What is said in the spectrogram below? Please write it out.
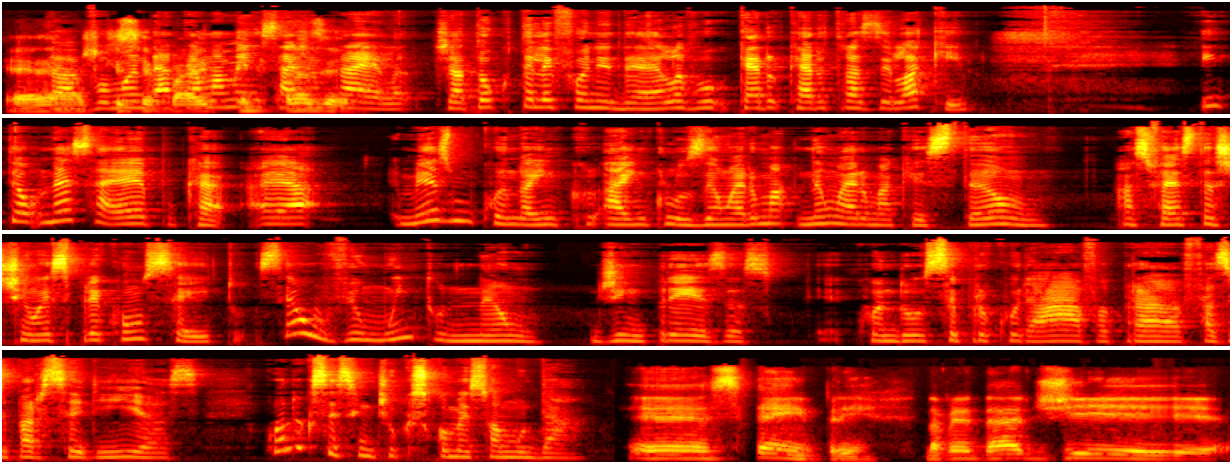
É, tá, vou mandar até uma mensagem para ela. Já tô com o telefone dela, vou, quero, quero trazê-la aqui. Então, nessa época, é, mesmo quando a, a inclusão era uma, não era uma questão, as festas tinham esse preconceito. Você ouviu muito não de empresas eh, quando você procurava para fazer parcerias? Quando que você sentiu que isso começou a mudar? É, sempre. Na verdade,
